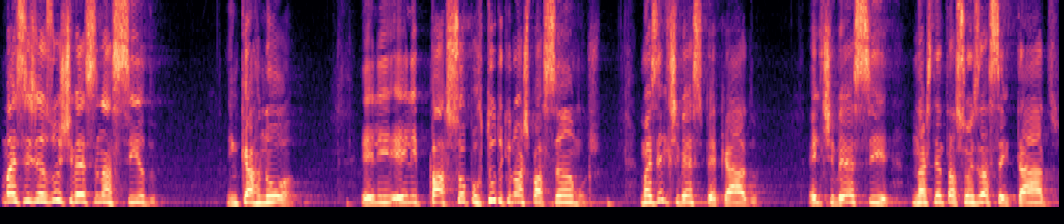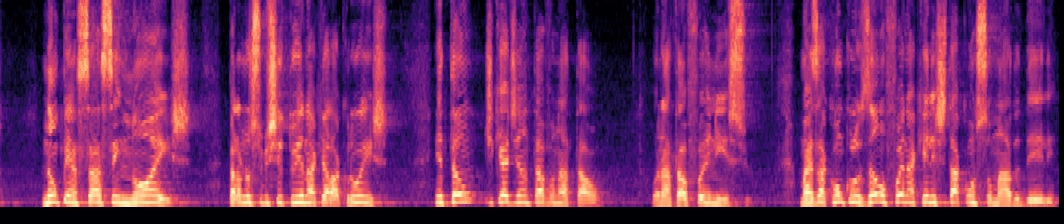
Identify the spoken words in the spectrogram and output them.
Mas se Jesus tivesse nascido, encarnou, ele, ele passou por tudo que nós passamos, mas ele tivesse pecado, ele tivesse nas tentações aceitado, não pensasse em nós para nos substituir naquela cruz, então, de que adiantava o Natal? O Natal foi o início, mas a conclusão foi naquele está consumado dele.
